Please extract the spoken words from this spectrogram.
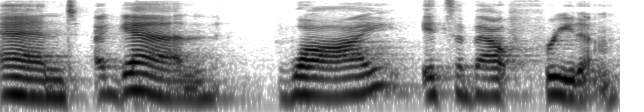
And again, why? It's about freedom.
